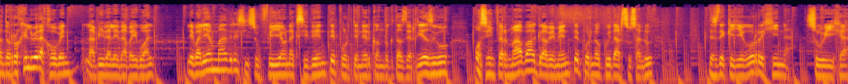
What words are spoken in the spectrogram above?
Cuando Rogelio era joven, la vida le daba igual. Le valía madre si sufría un accidente por tener conductas de riesgo o se enfermaba gravemente por no cuidar su salud. Desde que llegó Regina, su hija,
